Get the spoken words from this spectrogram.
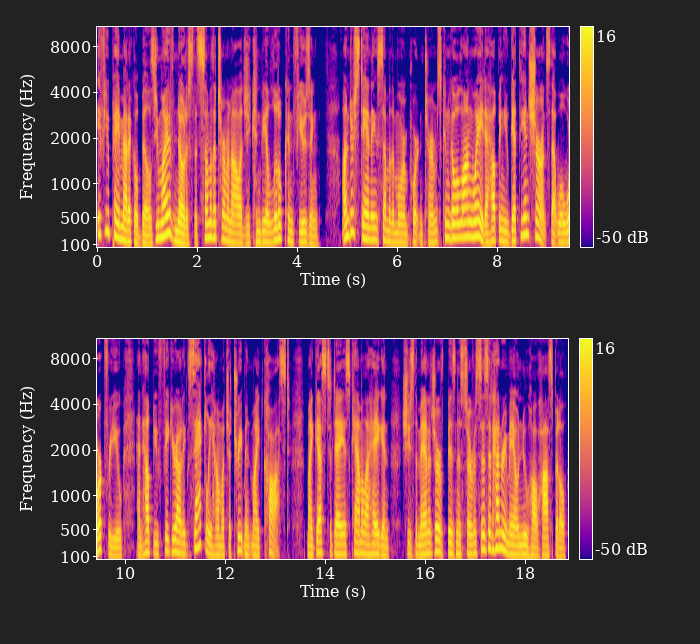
If you pay medical bills, you might have noticed that some of the terminology can be a little confusing. Understanding some of the more important terms can go a long way to helping you get the insurance that will work for you and help you figure out exactly how much a treatment might cost. My guest today is Kamala Hagan. She's the manager of business services at Henry Mayo Newhall Hospital.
